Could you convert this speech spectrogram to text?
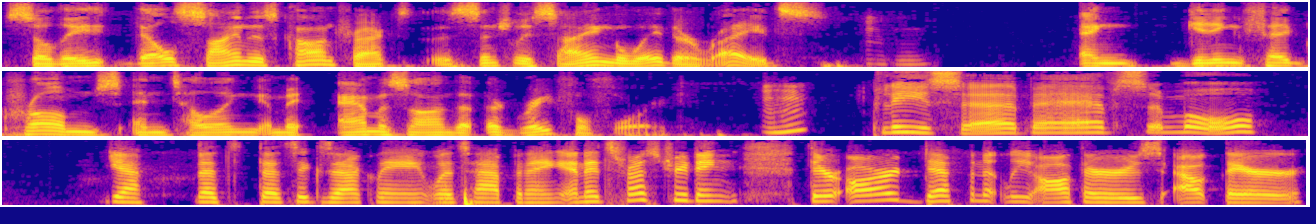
So they they'll sign this contract, essentially signing away their rights hmm and getting fed crumbs and telling Amazon that they're grateful for it. Please, sir, may I have some more? Yeah, that's that's exactly what's happening, and it's frustrating. There are definitely authors out there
